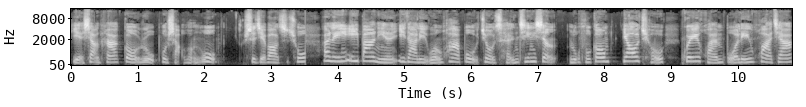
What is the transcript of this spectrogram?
也向他购入不少文物。世界报指出，二零一八年，意大利文化部就曾经向卢浮宫要求归还柏林画家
